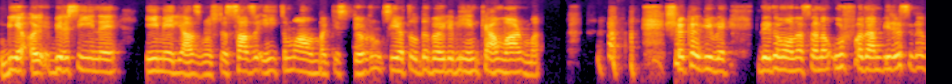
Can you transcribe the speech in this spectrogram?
Bir, birisi yine e-mail yazmıştı. Saz eğitimi almak istiyorum. Seattle'da böyle bir imkan var mı? Şaka gibi. Dedim ona sana Urfa'dan birisine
